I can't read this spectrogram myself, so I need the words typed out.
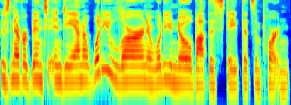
who's never been to Indiana, what do you learn and what do you know about this state that's important?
